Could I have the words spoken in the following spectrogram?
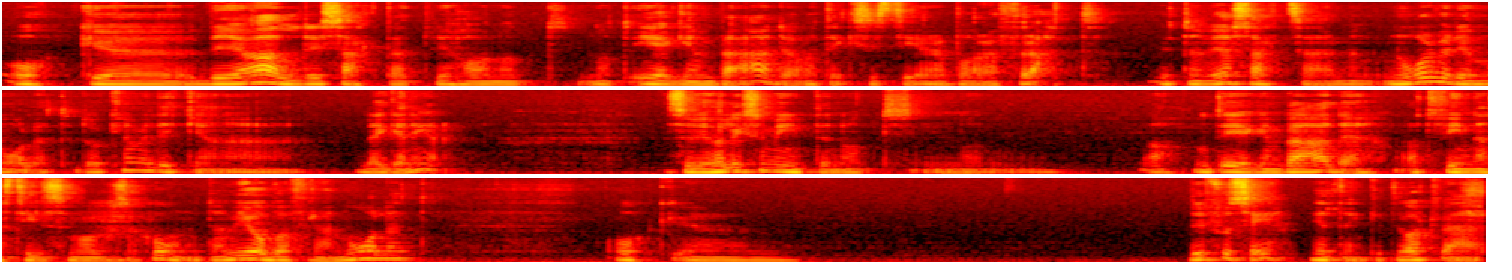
Och eh, vi har aldrig sagt att vi har något, något egenvärde av att existera bara för att. Utan vi har sagt så här, men når vi det målet, då kan vi lika gärna lägga ner. Så vi har liksom inte något, något, ja, något egenvärde att finnas till som organisation. Utan vi jobbar för det här målet. Och eh, vi får se helt enkelt vart vi är.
